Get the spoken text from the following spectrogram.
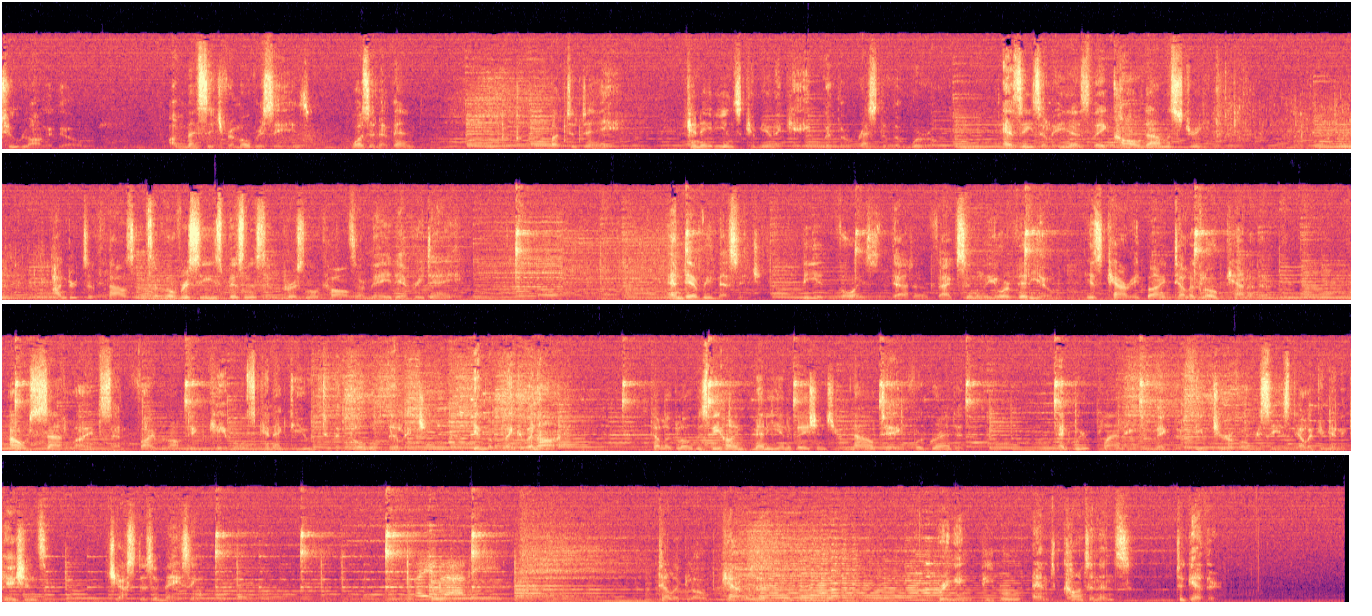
too long ago, a message from overseas was an event. But today, Canadians communicate with the rest of the world as easily as they call down the street. Hundreds of thousands of overseas business and personal calls are made every day. And every message, be it voice, data, facsimile, or video, is carried by Teleglobe Canada. Our satellites and fiber optic cables connect you to the global village in the blink of an eye. Teleglobe is behind many innovations you now take for granted. And we're planning to make the future of overseas telecommunications just as amazing. Hey, Daddy. Teleglobe Canada. Bringing people and continents together.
